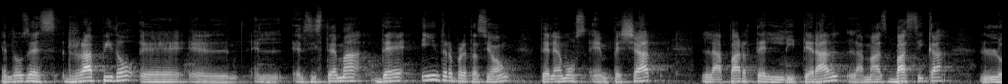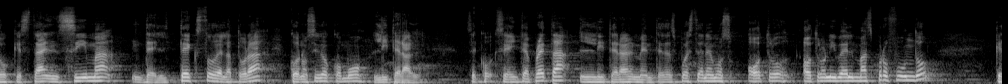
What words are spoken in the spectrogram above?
Entonces, rápido, eh, el, sistema de interpretación, tenemos en Peshat la parte literal, la más básica, lo que está encima del texto de la Torah, conocido como literal. Se, interpreta literalmente. Después tenemos otro, otro nivel más profundo, que,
